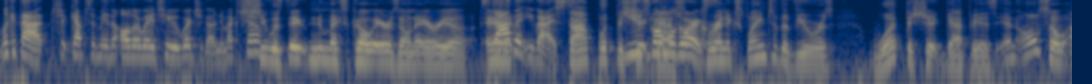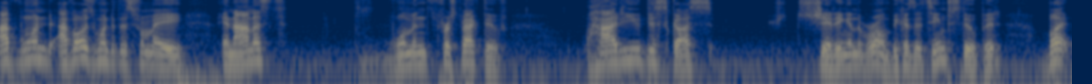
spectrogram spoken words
Look at that. Shit gaps have made it all their way to where'd she go? New Mexico? She was there, New Mexico, Arizona area. Stop it, you guys. Stop with the Use shit normal gaps. doors. Corinne, explain to the viewers what the shit gap is, and also I've wondered, I've always wondered this from a an honest woman's perspective. How do you discuss shitting in the room? Because it seems stupid, but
